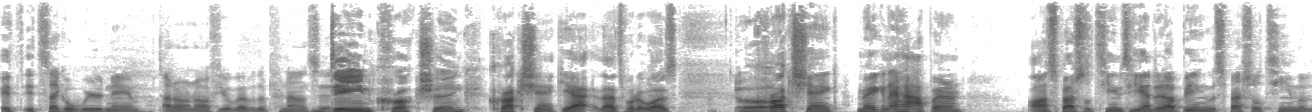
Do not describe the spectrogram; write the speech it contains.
It, it's like a weird name. I don't know if you'll be able to pronounce it. Dane Cruikshank. Cruikshank. Yeah, that's what it was. Ugh. Cruikshank making it happen on special teams. He ended up being the special team of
